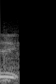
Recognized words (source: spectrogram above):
Yeah,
